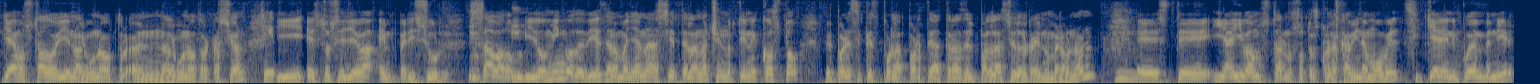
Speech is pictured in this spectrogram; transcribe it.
Ya hemos estado ahí en alguna otra, en alguna otra ocasión. Sí. Y esto se lleva en Perisur, sábado y domingo de 10 de la mañana a 7 de la noche. No tiene costo. Me parece que es por la parte de atrás del Palacio del Rey número 9. Este, y ahí vamos a estar nosotros con la cabina móvil. Si quieren y pueden venir,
